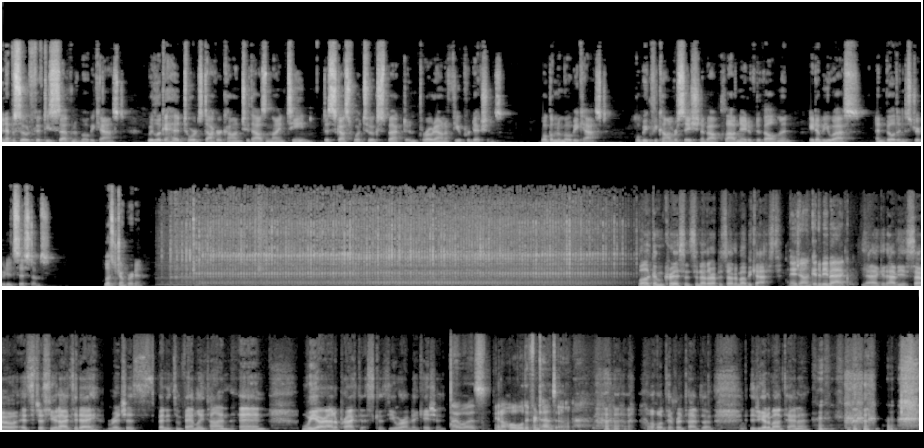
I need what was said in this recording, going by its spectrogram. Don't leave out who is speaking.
Speaker 1: In episode 57 of MobyCast, we look ahead towards DockerCon 2019, discuss what to expect, and throw down a few predictions. Welcome to MobyCast, a weekly conversation about cloud native development, AWS, and building distributed systems. Let's jump right in.
Speaker 2: Welcome, Chris. It's another episode of MobyCast.
Speaker 3: Hey, John. Good to be back.
Speaker 2: Yeah, good to have you. So it's just you and I today. Rich is spending some family time, and we are out of practice because you were on vacation.
Speaker 3: I was in a whole different time zone.
Speaker 2: a whole different time zone. Did you go to Montana?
